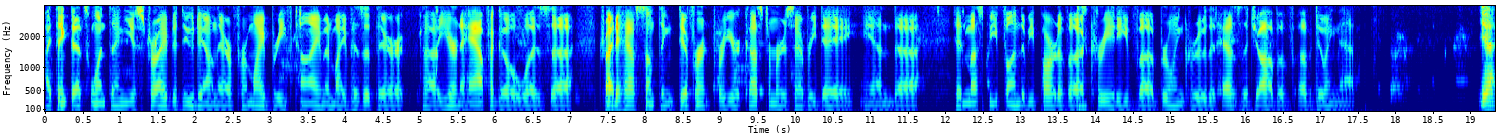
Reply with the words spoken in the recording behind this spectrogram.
I think that's one thing you strive to do down there. From my brief time and my visit there uh, a year and a half ago, was uh, try to have something different for your customers every day, and uh, it must be fun to be part of a creative uh, brewing crew that has the job of of doing that. Yeah,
